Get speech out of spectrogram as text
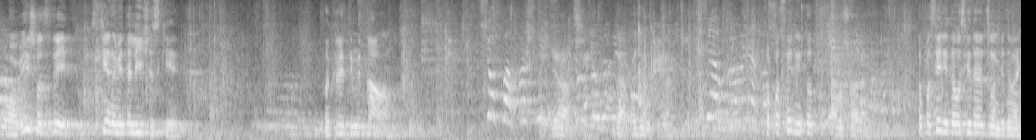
О, видишь, вот смотри, стены металлические, покрыты металлом. Отсюда. Да, пойдемте, да. Все говорят, Кто последний, тот лошара. Кто последний, того съедают зомби, давай.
